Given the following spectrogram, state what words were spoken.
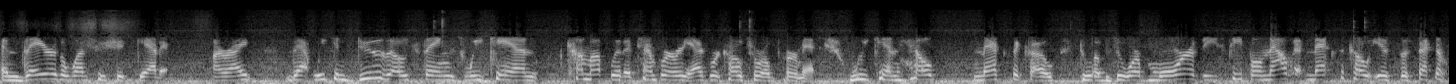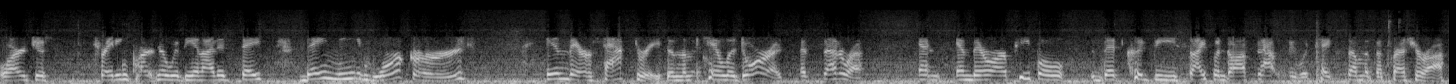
and they are the ones who should get it. All right, that we can do those things. We can come up with a temporary agricultural permit. We can help Mexico to absorb more of these people. Now that Mexico is the second largest trading partner with the United States, they need workers in their factories, in the maquiladoras, etc. And and there are people that could be siphoned off that way would take some of the pressure off.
